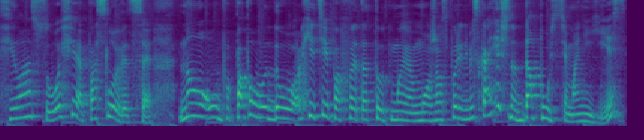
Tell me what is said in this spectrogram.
философия пословицы. Но по поводу архетипов это тут мы можем спорить бесконечно. Допустим, они есть.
